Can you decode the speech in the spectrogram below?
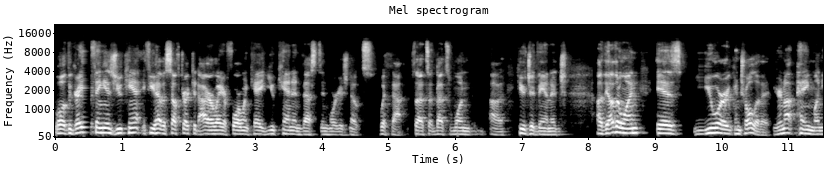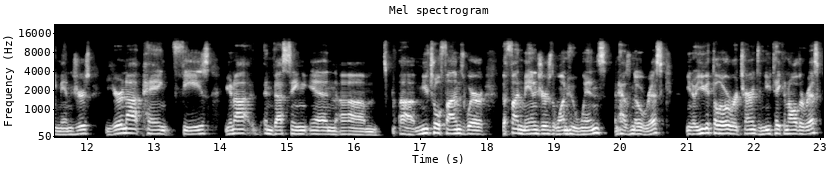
Well, the great thing is you can't, if you have a self-directed IRA or 401k, you can invest in mortgage notes with that. So that's a, that's one uh, huge advantage. Uh, the other one is you are in control of it. You're not paying money managers. You're not paying fees. You're not investing in um, uh, mutual funds where the fund manager is the one who wins and has no risk. You know, you get the lower returns and you taking all the risk.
